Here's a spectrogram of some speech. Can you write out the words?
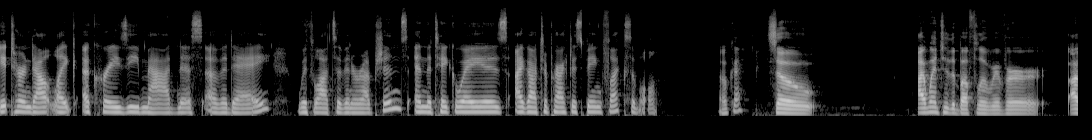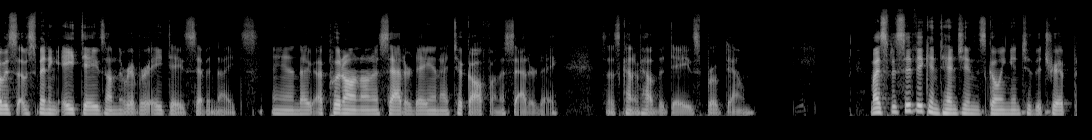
It turned out like a crazy madness of a day with lots of interruptions. And the takeaway is I got to practice being flexible. Okay. So I went to the Buffalo River. I was I was spending eight days on the river, eight days, seven nights, and I, I put on on a Saturday and I took off on a Saturday. So that's kind of how the days broke down. My specific intentions going into the trip,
